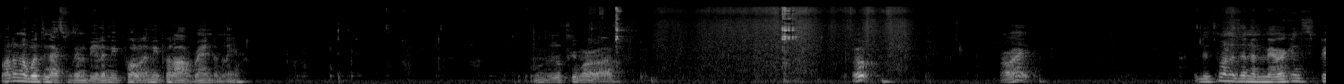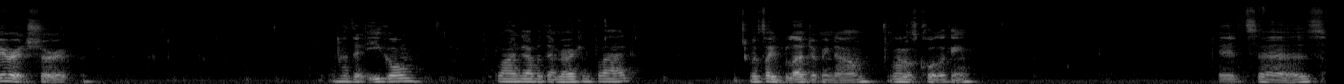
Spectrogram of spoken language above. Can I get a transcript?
Well, I don't know what the next one's gonna be. Let me pull. Let me pull out randomly. Few more left. Oh. All right. This one is an American Spirit shirt. It has an eagle flying up with the American flag. Looks like blood dripping down. Oh, that was cool looking. It says,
